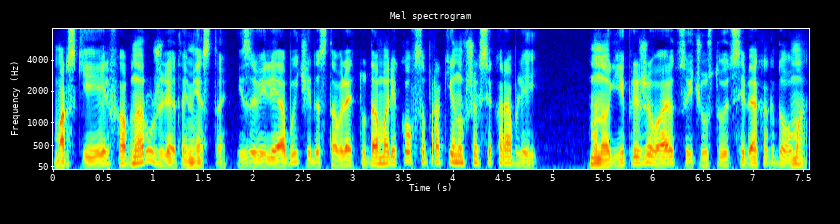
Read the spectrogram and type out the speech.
Морские эльфы обнаружили это место и завели обычай доставлять туда моряков с опрокинувшихся кораблей. Многие приживаются и чувствуют себя как дома.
